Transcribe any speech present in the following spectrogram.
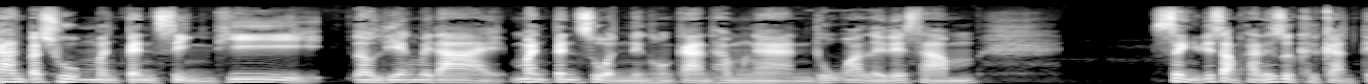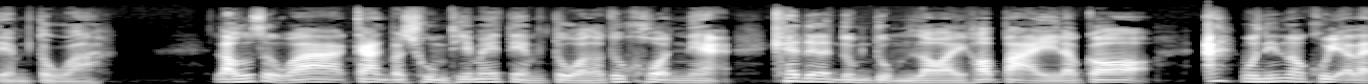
การประชุมมันเป็นสิ่งที่เราเลี่ยงไม่ได้ มันเป็นส่วนหนึ่งของการทำงานทุกวันเลยด้วยซ้ำสิ่งที่สำคัญที่สุดคือการเตรียมตัว เรารู้สึกว่าการประชุมที่ไม่เตรียมตัวแล้วทุกคนเนี่ยแค่เดินดุ่มๆลอยเข้าไป แล้วก็ อะวันนี้เราคุยอะไร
